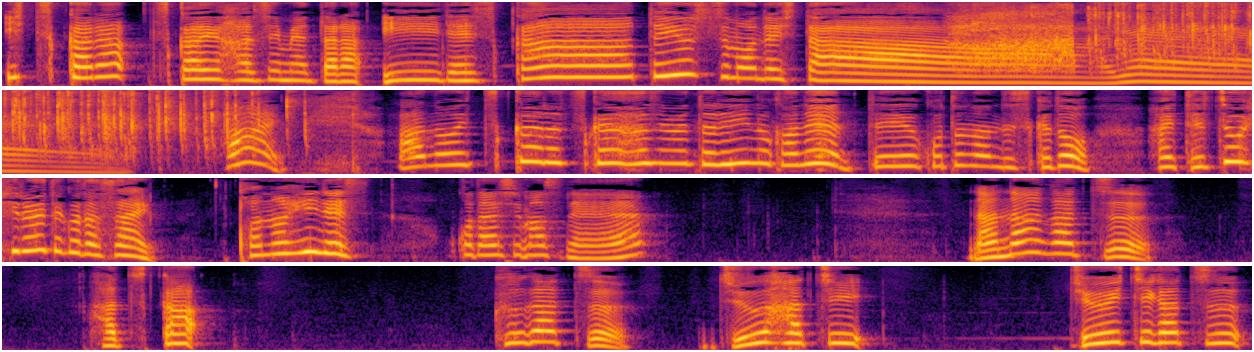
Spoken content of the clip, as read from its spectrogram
いつから使い始めたらいいですか？っていう質問でした。イエーイ。はい。あの、いつから使い始めたらいいのかねっていうことなんですけど、はい、手帳を開いてください。この日です。お答えしますね。7月20日、9月18、11月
